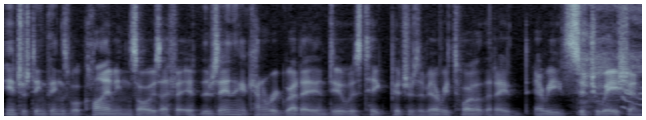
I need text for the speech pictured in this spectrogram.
interesting things about climbing is always I if there's anything I kind of regret I didn't do is take pictures of every toilet that I every situation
